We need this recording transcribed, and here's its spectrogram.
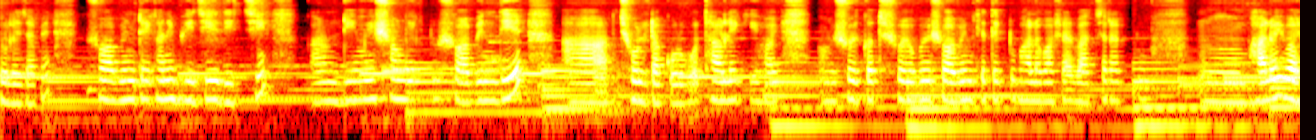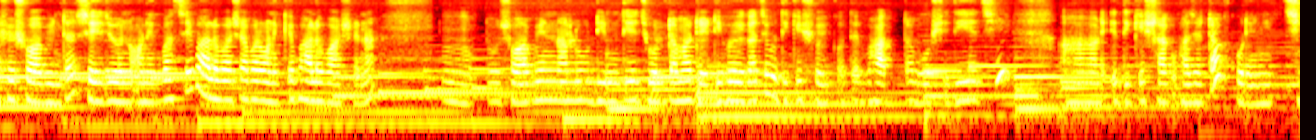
চলে যাবে। সয়াবিনটা এখানে ভিজিয়ে দিচ্ছি। কারণ ডিমের সঙ্গে একটু সয়াবিন দিয়ে আর ঝোলটা করব। তাহলে কি হয় সৈকত সয়াবিন সয়াবিন খেতে একটু ভালোবাসার বাচ্চারা একটু ভালোই বাসে সয়াবিনটা। সেই জন্য অনেক বাচ্চাই ভালোবাসে, আবার অনেকে ভালোবাসে না। সয়াবিন, আলু, ডিম দিয়ে ঝোলটা আমার রেডি হয়ে গেছে। ওদিকে সৈকতের ভাতটা বসিয়ে দিয়েছি আর এদিকে শাক ভাজাটা করে নিচ্ছি।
